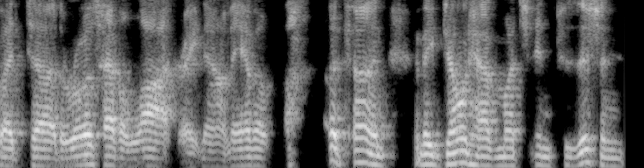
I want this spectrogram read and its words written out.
But uh, the Royals have a lot right now. They have a a ton, and they don't have much in position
